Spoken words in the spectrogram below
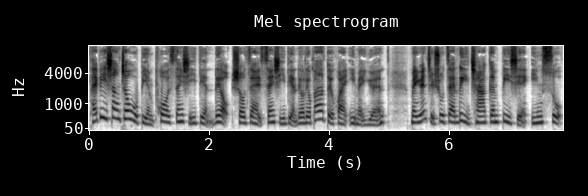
台币上周五贬破三十一点六，收在三十一点六六八兑换一美元。美元指数在利差跟避险因素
